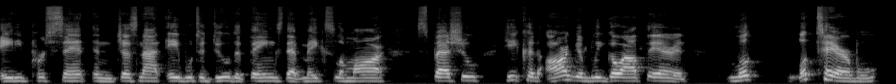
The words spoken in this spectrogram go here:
80%, and just not able to do the things that makes Lamar special. He could arguably go out there and look look terrible,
